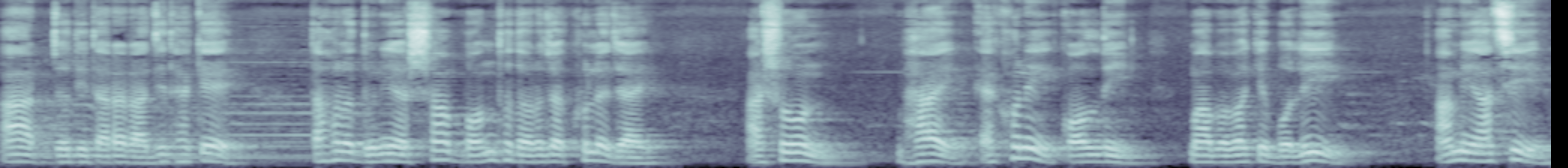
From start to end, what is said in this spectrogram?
আর যদি তারা রাজি থাকে, তাহলে দুনিয়ার সব বন্ধ দরজা খুলে যায়। আসুন, ভাই, এখনই কল দিই, মা বাবাকে বলি, আমি আছি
